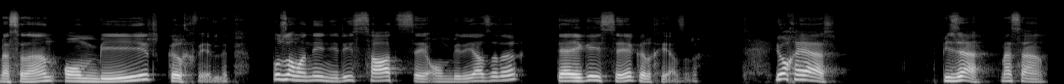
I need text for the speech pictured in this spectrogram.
Məsələn, 11:40 verilib. Bu zaman nə edirik? Saat hissəyə 11-i yazırıq, dəqiqə hissəyə 40-ı yazırıq. Yox, əgər bizə məsələn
